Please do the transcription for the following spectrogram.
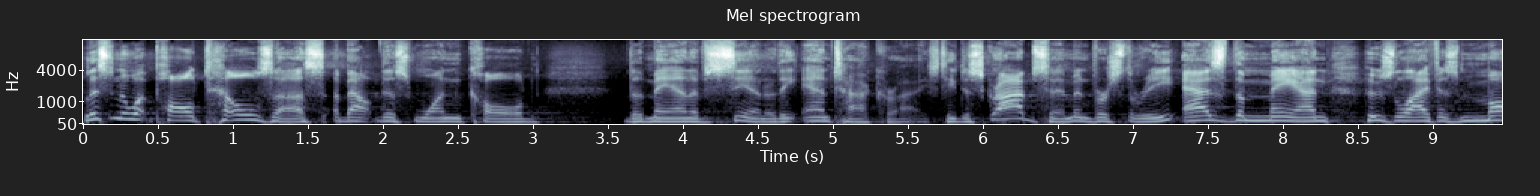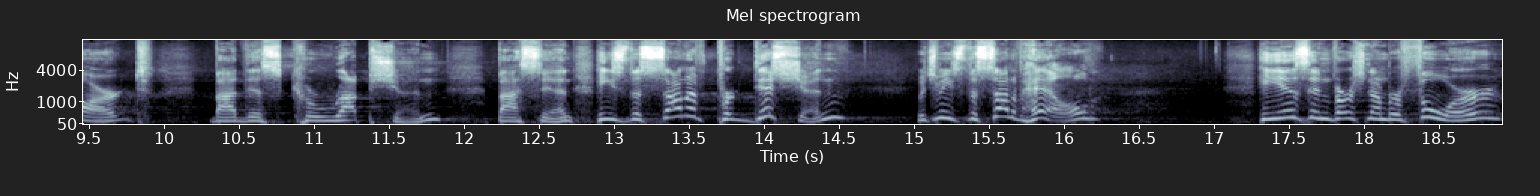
Listen to what Paul tells us about this one called the man of sin or the Antichrist. He describes him in verse 3 as the man whose life is marked by this corruption, by sin. He's the son of perdition, which means the son of hell. He is in verse number four,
